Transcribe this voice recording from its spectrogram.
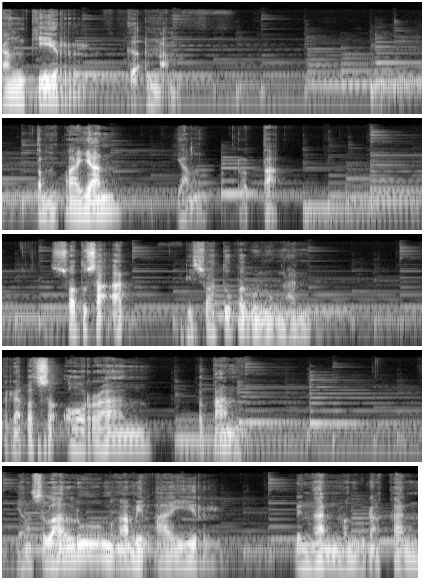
Cangkir keenam. Tempayan yang retak. Suatu saat di suatu pegunungan terdapat seorang petani yang selalu mengambil air dengan menggunakan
